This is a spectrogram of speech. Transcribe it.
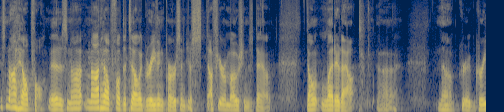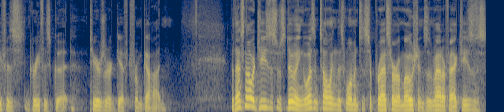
It's not helpful. It is not, not helpful to tell a grieving person, just stuff your emotions down. Don't let it out. Uh, no, gr- grief is, grief is good. Tears are a gift from God. But that's not what Jesus was doing. He wasn't telling this woman to suppress her emotions. As a matter of fact, Jesus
